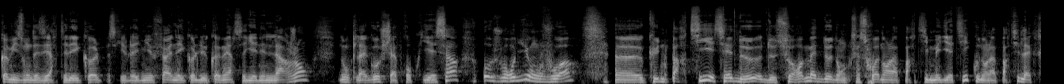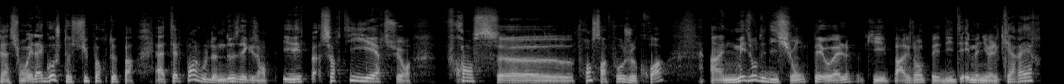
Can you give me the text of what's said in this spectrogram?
comme ils ont déserté l'école parce qu'ils voulaient mieux faire une école de commerce et gagner de l'argent. Donc la gauche s'est approprié ça. Aujourd'hui, on voit qu'une partie essaie de, se remettre dedans, que ce soit dans la partie médiatique ou dans la partie de la création. Et la gauche ne supporte pas. À tel point, je vous donne deux exemples. Il est sorti hier sur France, euh, France Info, je crois, une maison d'édition, POL, qui par exemple édite Emmanuel Carrère,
